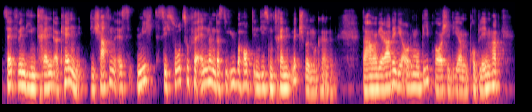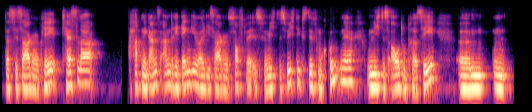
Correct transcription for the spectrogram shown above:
selbst wenn die einen Trend erkennen, die schaffen es nicht, sich so zu verändern, dass die überhaupt in diesem Trend mitschwimmen können. Da haben wir gerade die Automobilbranche, die ein Problem hat, dass sie sagen, okay, Tesla hat eine ganz andere Denke, weil die sagen, Software ist für mich das Wichtigste vom Kunden her und nicht das Auto per se. Ähm, und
